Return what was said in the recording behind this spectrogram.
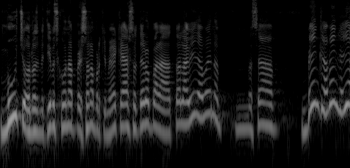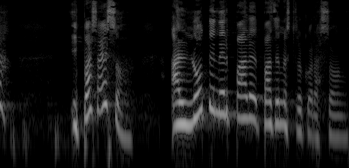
Muchos nos metimos con una persona porque me voy a quedar soltero para toda la vida. Bueno, o sea, venga, venga ya. Y pasa eso. Al no tener paz en nuestro corazón,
